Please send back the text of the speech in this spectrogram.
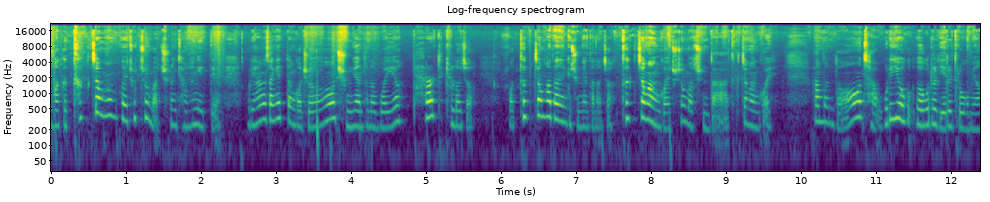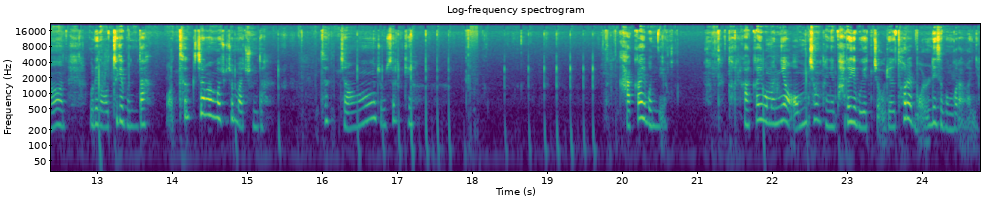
뭔가 그 특정한 거에 초점을 맞추는 경향이 있대요. 우리 항상 했던 거죠. 중요한 단어 뭐예요? particular죠. 어, 특정하다는 게 중요한 단어죠. 특정한 거에 초점을 맞춘다. 특정한 거에. 한 번 더. 자, 우리 너구를 예를 들어보면 우리는 어떻게 본다? 어, 특정한 거에 초점 맞춘다. 특정 좀 쓸게요. 가까이 본대요. 털을 가까이 보면요. 엄청 당연히 다르게 보겠죠. 우리가 털을 멀리서 본 거랑은요.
